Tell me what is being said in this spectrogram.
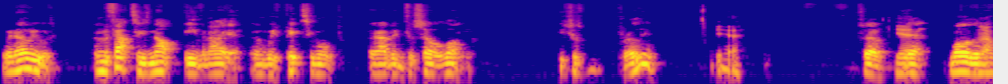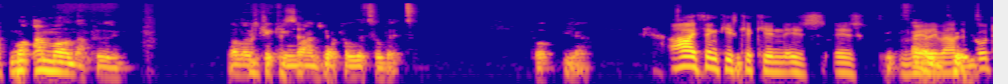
We know he would. And the fact he's not even higher, and we've picked him up and had him for so long, he's just brilliant. Yeah. So Yeah. yeah, more than No. mo- I'm more than happy with him. Although his kicking 100%. winds me up a little bit, but you know, I think his kicking is is Very really rather good.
